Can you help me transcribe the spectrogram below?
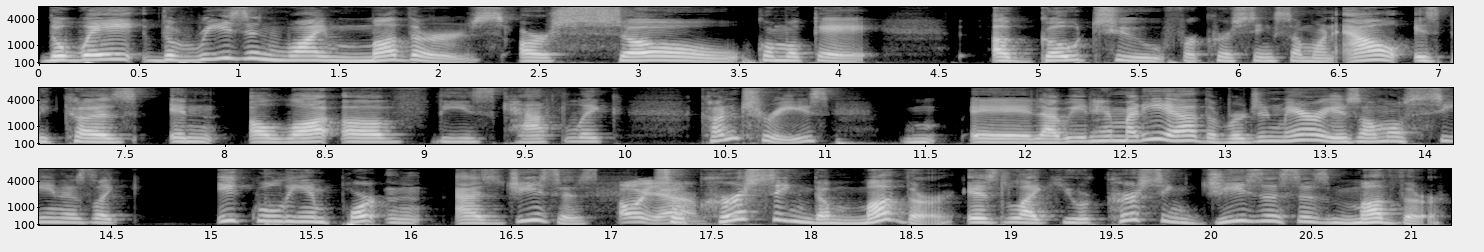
the way the reason why mothers are so como que a go-to for cursing someone out is because in a lot of these Catholic countries, eh, La Virgen Maria, the Virgin Mary, is almost seen as like equally important as Jesus. Oh, yeah. So cursing the mother is like you're cursing Jesus's mother.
